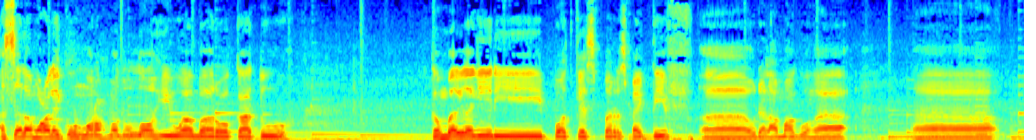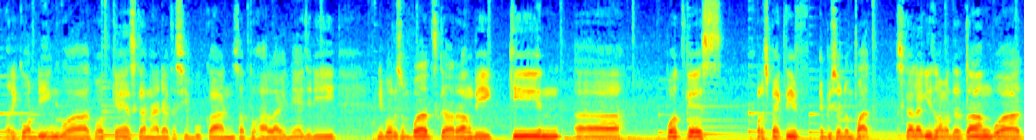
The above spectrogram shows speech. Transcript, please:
Assalamualaikum warahmatullahi wabarakatuh. Kembali lagi di podcast perspektif. Uh, Udah lama gue gak uh, recording buat podcast Karena ada kesibukan satu hal lainnya. Jadi ini baru sempat sekarang bikin uh, podcast perspektif episode 4 Sekali lagi selamat datang buat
